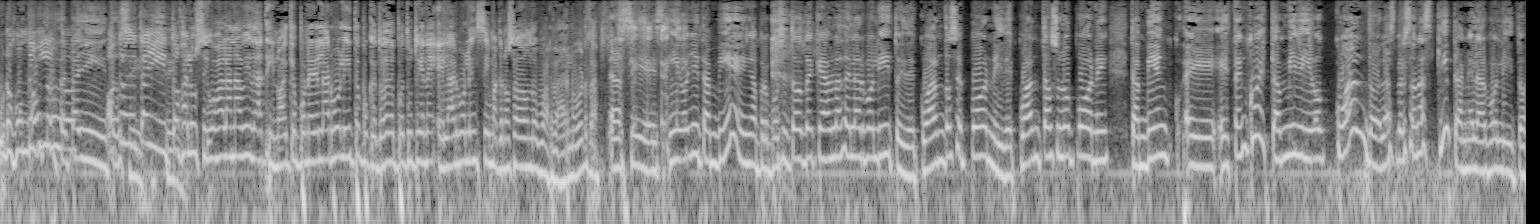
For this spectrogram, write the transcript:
unos bombillitos, otros detallitos, otros detallitos alusivos a la Navidad y no hay que poner el arbolito porque entonces después tú tienes el árbol encima que no sabe dónde guardarlo, ¿verdad? Así es. Y oye, también, a propósito de que hablas del arbolito y de cuándo se pone y de cuántos lo ponen, también eh, esta encuesta midió cuándo las personas quitan el arbolito.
